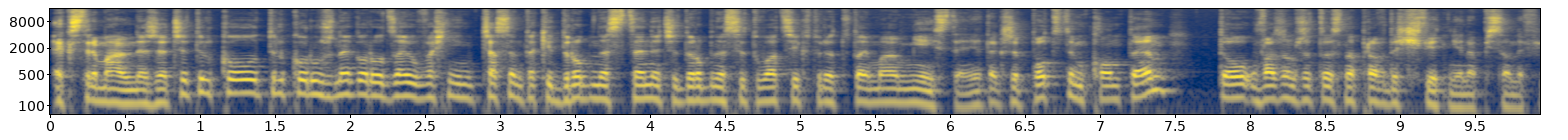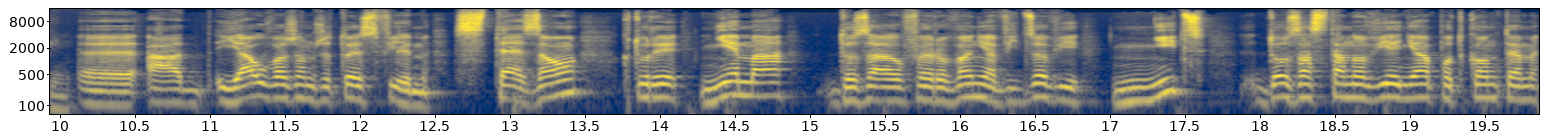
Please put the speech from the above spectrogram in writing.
ekstremalne rzeczy, tylko, tylko różnego rodzaju właśnie czasem takie drobne sceny czy drobne sytuacje, które tutaj mają miejsce. Nie? Także pod tym kątem to uważam, że to jest naprawdę świetnie napisany film. E, a ja uważam, że to jest film z tezą, który nie ma do zaoferowania widzowi nic do zastanowienia pod kątem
